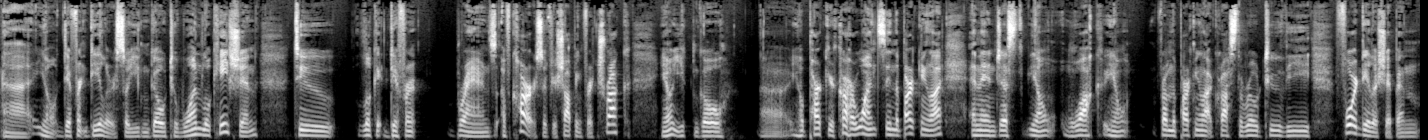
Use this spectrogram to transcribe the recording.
Uh, you know, different dealers. So you can go to one location to look at different brands of cars. So if you're shopping for a truck, you know, you can go uh, you know, park your car once in the parking lot and then just, you know, walk, you know, from the parking lot across the road to the Ford dealership and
